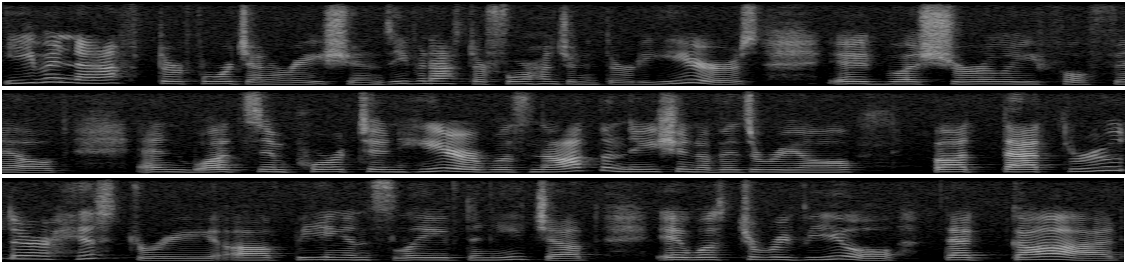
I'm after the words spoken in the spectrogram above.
even after four generations, even after 430 years, it was surely fulfilled. And what's important here was not the nation of Israel but that through their history of being enslaved in Egypt, it was to reveal that God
